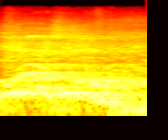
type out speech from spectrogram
Irache.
